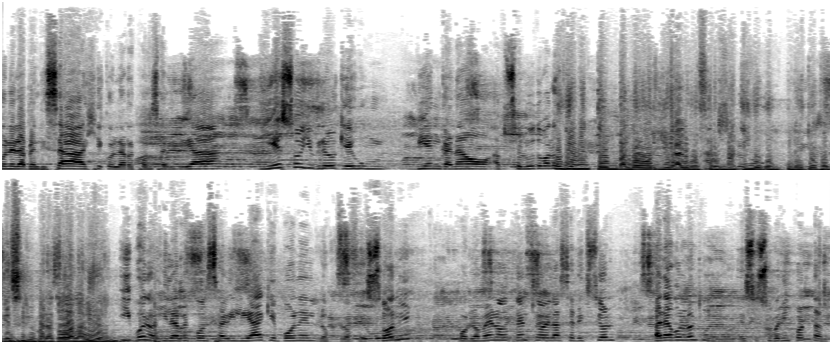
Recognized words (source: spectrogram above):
con el aprendizaje, con la responsabilidad. Y eso yo creo que es un bien ganado absoluto para los Obviamente un valor y algo formativo completo porque sirve para toda la vida. Y bueno, y la responsabilidad que ponen los profesores, por lo menos dentro de la selección, para con los niños. Eso es súper importante.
